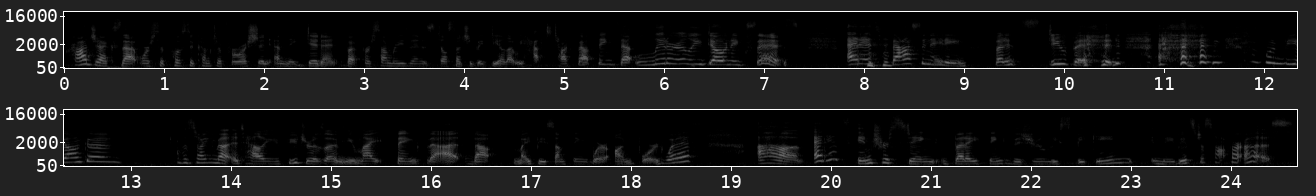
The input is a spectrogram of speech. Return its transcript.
projects that were supposed to come to fruition and they didn't. But for some reason, it's still such a big deal that we have to talk about things that literally don't exist. And it's fascinating, but it's stupid. and when Bianca was talking about Italian futurism, you might think that that might be something we're on board with. Um, and it's interesting, but I think visually speaking, maybe it's just not for us.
